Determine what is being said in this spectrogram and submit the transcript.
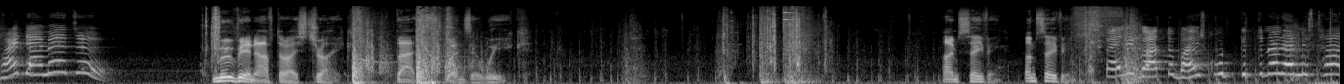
भाई damage Move in after I strike. That's when they're weak. I'm saving. I'm saving. पहली बात तो भाई उसको कितना डैमेज था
